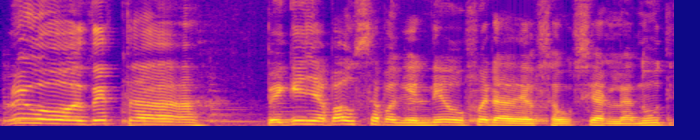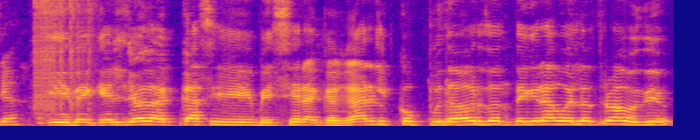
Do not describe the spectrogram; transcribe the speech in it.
Luego de esta pequeña pausa para que el Diego fuera a desahuciar la nutria y de que el Yoda casi me hiciera cagar el computador donde grabo el otro audio,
